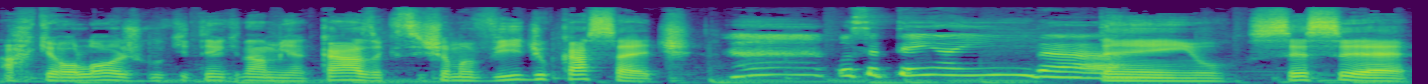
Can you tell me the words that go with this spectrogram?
arqueológico que tem aqui na minha casa que se chama videocassete. Você tem ainda? Tenho. CCE.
